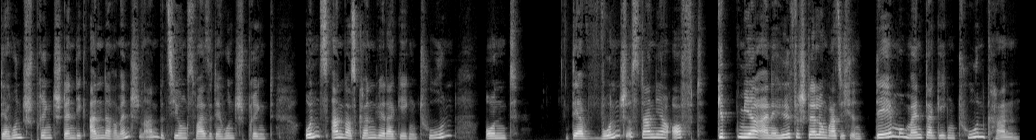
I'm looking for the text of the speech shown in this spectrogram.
Der Hund springt ständig andere Menschen an, beziehungsweise der Hund springt uns an. Was können wir dagegen tun? Und der Wunsch ist dann ja oft, gib mir eine Hilfestellung, was ich in dem Moment dagegen tun kann.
